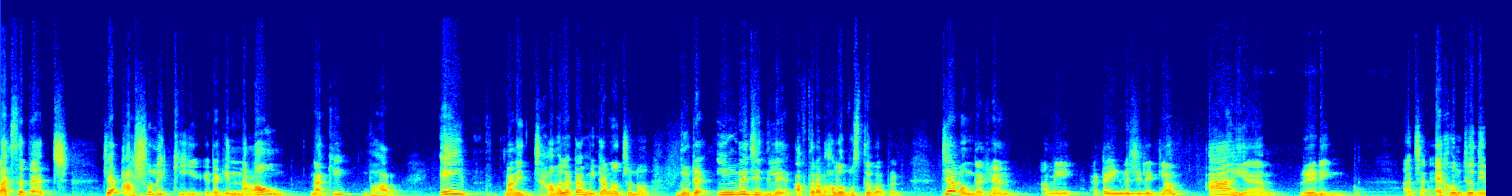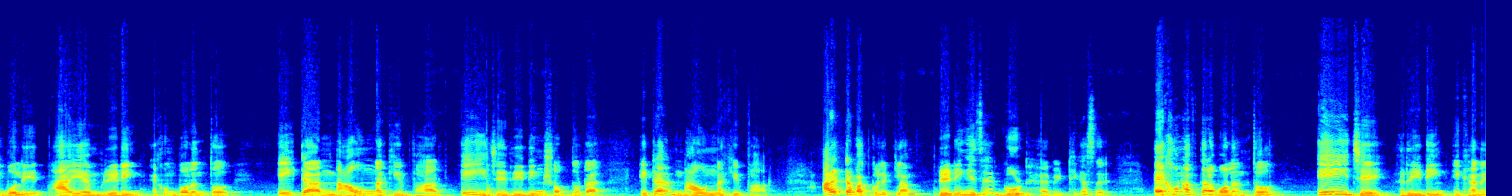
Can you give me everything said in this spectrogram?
লাগছে প্যাচ যে আসলে কি, এটা কি নাউন নাকি ভার্ব এই মানে ঝামেলাটা মেটানোর জন্য দুইটা ইংরেজি দিলে আপনারা ভালো বুঝতে পারবেন। যেমন দেখেন, আমি একটা ইংরেজি লিখলাম আই অ্যাম রিডিং আচ্ছা এখন যদি বলি আই অ্যাম রিডিং এখন বলেন তো এইটা নাউন নাকি ভার্ব এই যে রিডিং শব্দটা, এটা নাউন নাকি ভার্ব আরেকটা বাক্য লিখলাম reading is a good habit ঠিক আছে? এখন আপনারা বলেন তো, এই যে রিডিং এখানে,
